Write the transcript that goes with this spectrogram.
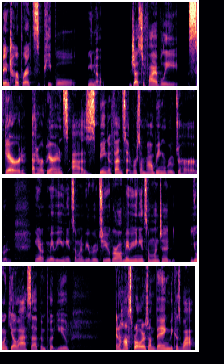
interprets people, you know, justifiably scared at her appearance as being offensive or somehow being rude to her. But you know, maybe you need someone to be rude to you, girl. Maybe you need someone to yoink your ass up and put you in a hospital or something because wow.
